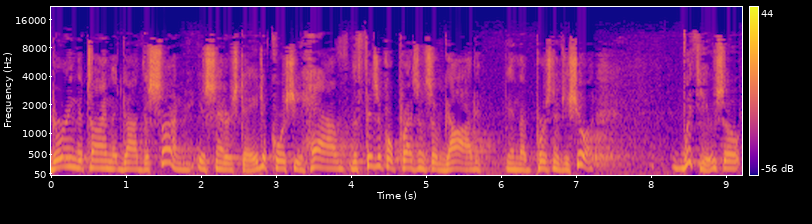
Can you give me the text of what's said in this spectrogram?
during the time that God the Son is center stage, of course, you have the physical presence of God in the person of Yeshua with you. So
